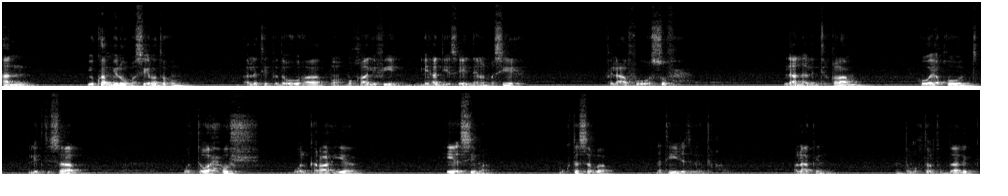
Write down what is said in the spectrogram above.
أن يكملوا مسيرتهم التي ابتدأوها مخالفين لهدي سيدنا المسيح في العفو والصفح لأن الانتقام هو يقود الاكتساب والتوحش والكراهية هي سمة مكتسبة نتيجة الانتقام. ولكن أنتم اخترتم ذلك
